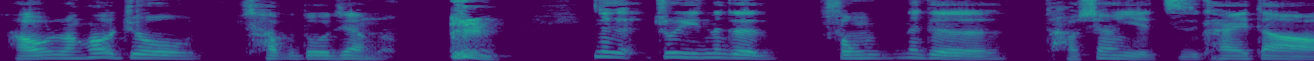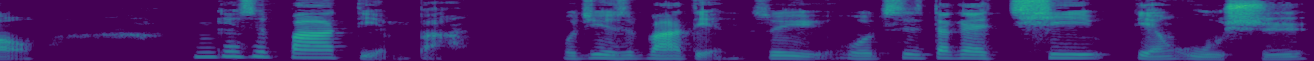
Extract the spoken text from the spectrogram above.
好，然后就差不多这样了。那个注意，那个风，那个好像也只开到应该是八点吧，我记得是八点，所以我是大概七点五十、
